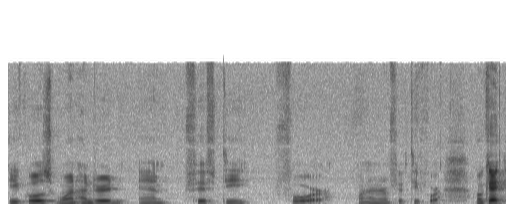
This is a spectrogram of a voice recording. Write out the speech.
equals 154. 154. Okay,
